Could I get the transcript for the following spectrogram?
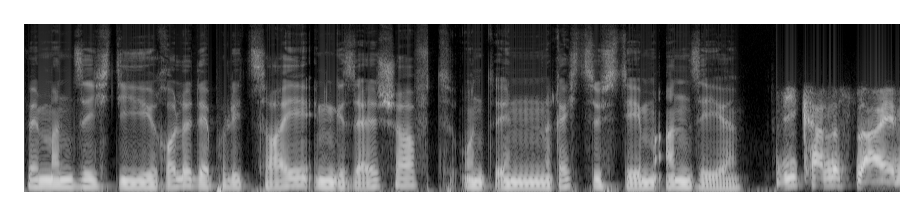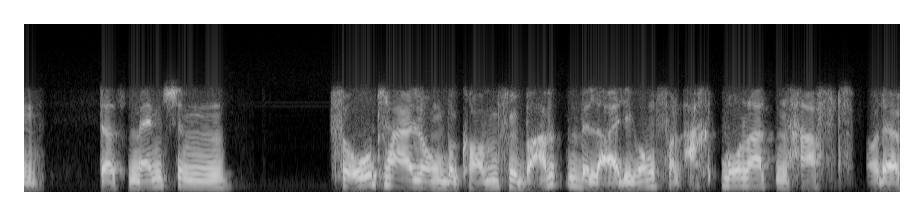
wenn man sich die Rolle der Polizei in Gesellschaft und in Rechtssystem ansehe. Wie kann es sein, dass Menschen Verurteilungen bekommen für Beamtenbeleidigung von acht Monaten Haft oder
